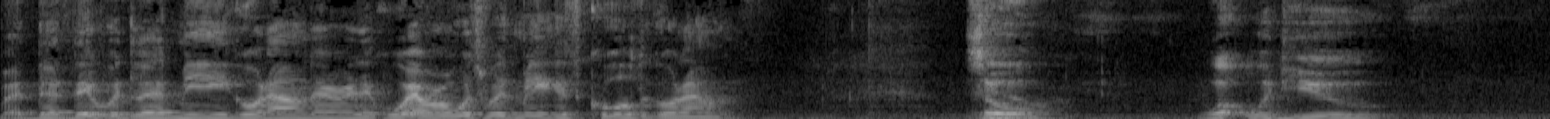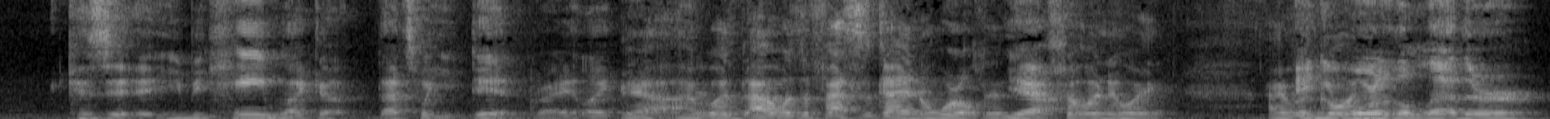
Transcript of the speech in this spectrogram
But that they would let me go down there, and if whoever was with me, it's cool to go down. So, You know. what would you? Because you became like a. That's what you did, right? Like Yeah, I was I was the fastest guy in the world, and Yeah. So anyway, I was And you going. wore the leather.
